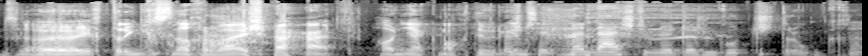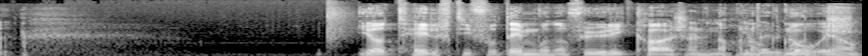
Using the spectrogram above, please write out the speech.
So, ich trinke es nachher, weißt du. Habe ich auch gemacht Du übrigens. Nein, nein, stimmt nicht, du hast einen Gutsch getrunken. Ja, die Hälfte von dem, was noch Führung hatte, habe ich nachher noch genommen. Ja.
